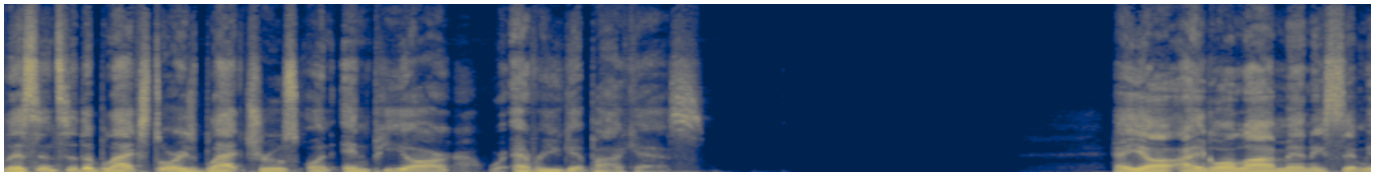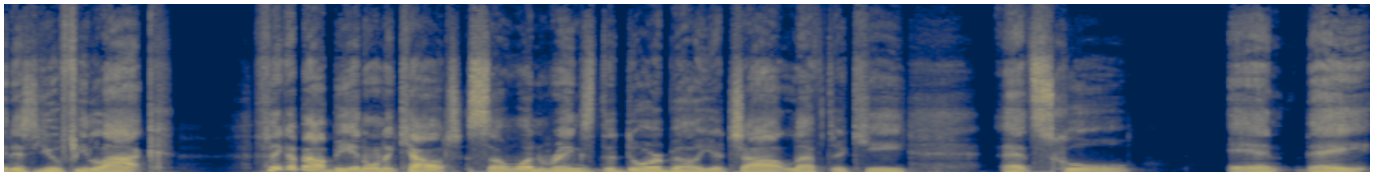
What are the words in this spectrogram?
Listen to the Black Stories, Black Truths on NPR, wherever you get podcasts. Hey, y'all, I ain't gonna lie, man. They sent me this Eufy lock. Think about being on the couch, someone rings the doorbell, your child left their key at school, and they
